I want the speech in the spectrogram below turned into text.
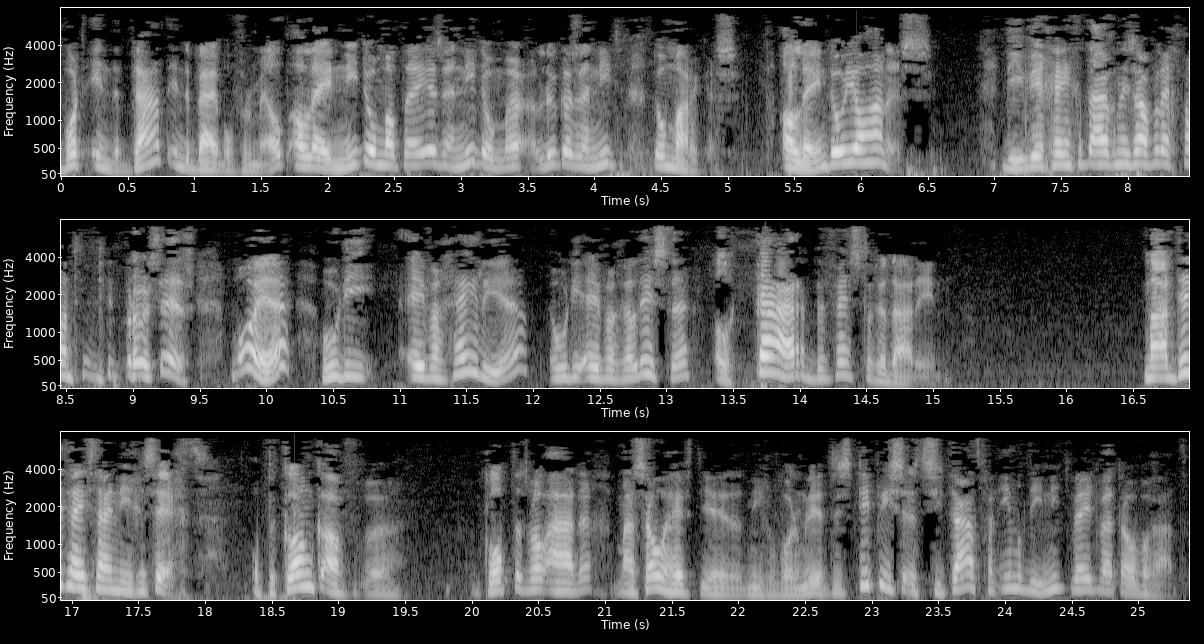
wordt inderdaad in de Bijbel vermeld. Alleen niet door Matthäus en niet door Lucas en niet door Marcus. Alleen door Johannes. Die weer geen getuigenis aflegt van dit proces. Mooi hè? Hoe die evangeliën, hoe die evangelisten elkaar bevestigen daarin. Maar dit heeft hij niet gezegd. Op de klank af uh, klopt het wel aardig, maar zo heeft hij het niet geformuleerd. Het is typisch het citaat van iemand die niet weet waar het over gaat.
